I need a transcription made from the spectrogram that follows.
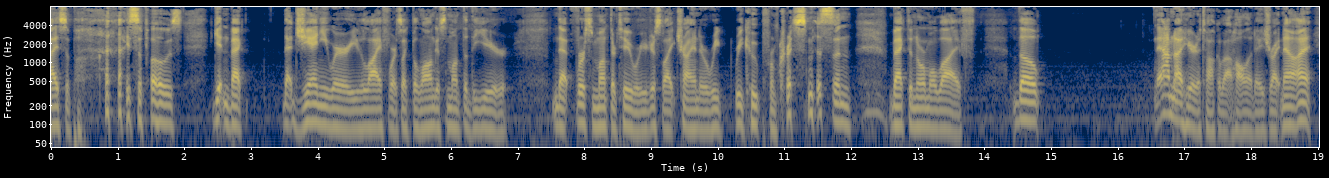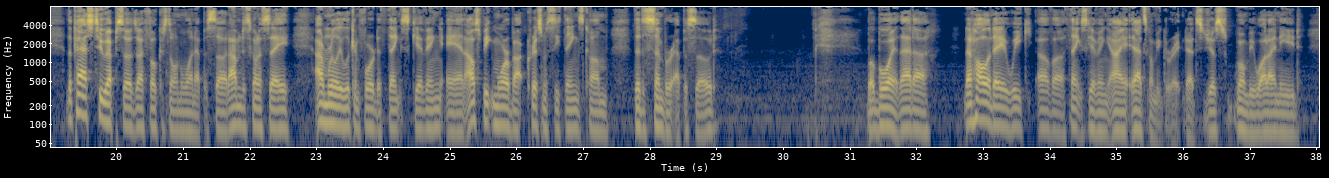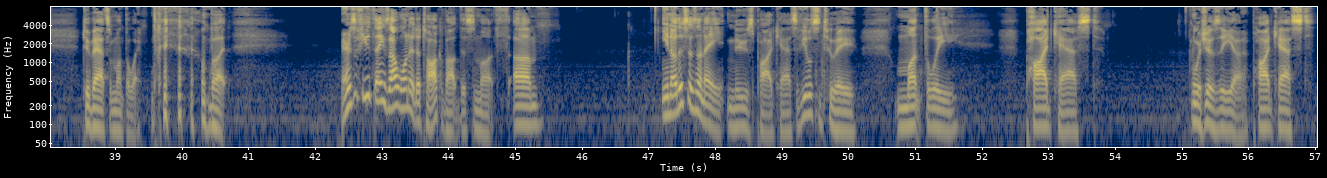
I suppose I suppose getting back that January life where it's like the longest month of the year. That first month or two where you're just like trying to re- recoup from Christmas and back to normal life. Though I'm not here to talk about holidays right now. I the past two episodes I focused on one episode. I'm just going to say I'm really looking forward to Thanksgiving and I'll speak more about Christmassy things come the December episode. But boy, that uh that holiday week of uh Thanksgiving, I that's going to be great. That's just going to be what I need. Too bad it's a month away. but there's a few things I wanted to talk about this month. Um you know, this isn't a news podcast. If you listen to a monthly podcast, which is the uh, podcast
